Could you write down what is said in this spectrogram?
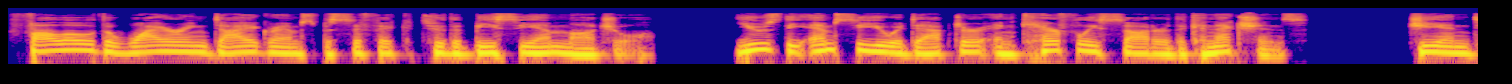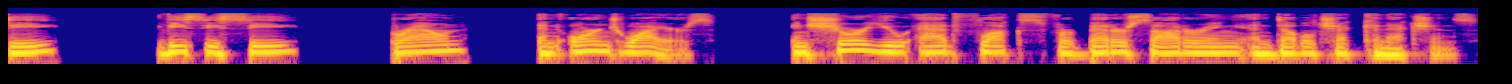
Follow the wiring diagram specific to the BCM module. Use the MCU adapter and carefully solder the connections. GND, VCC, brown, and orange wires. Ensure you add flux for better soldering and double-check connections.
